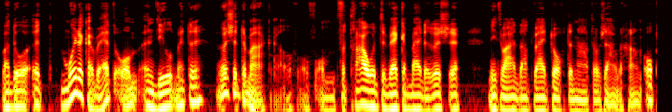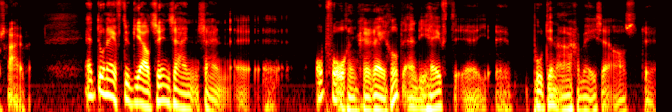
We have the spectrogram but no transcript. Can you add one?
waardoor het moeilijker werd om een deal met de Russen te maken. Of, om vertrouwen te wekken bij de Russen niet waar dat wij toch de NATO zouden gaan opschuiven. En toen heeft natuurlijk Yeltsin zijn, zijn uh, opvolging geregeld. En die heeft uh, Poetin aangewezen als de,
